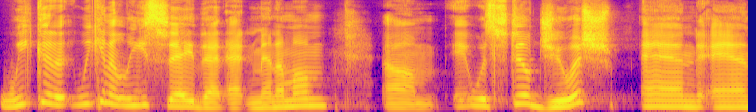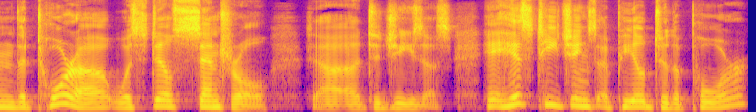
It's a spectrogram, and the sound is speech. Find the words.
we could we can at least say that at minimum, um, it was still Jewish, and and the Torah was still central uh, to Jesus. His teachings appealed to the poor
